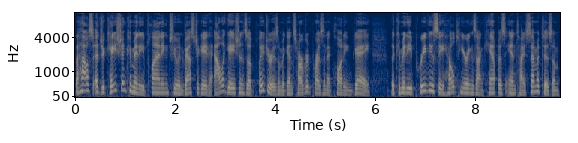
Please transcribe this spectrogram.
The House Education Committee planning to investigate allegations of plagiarism against Harvard President Claudine Gay. The committee previously held hearings on campus anti Semitism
